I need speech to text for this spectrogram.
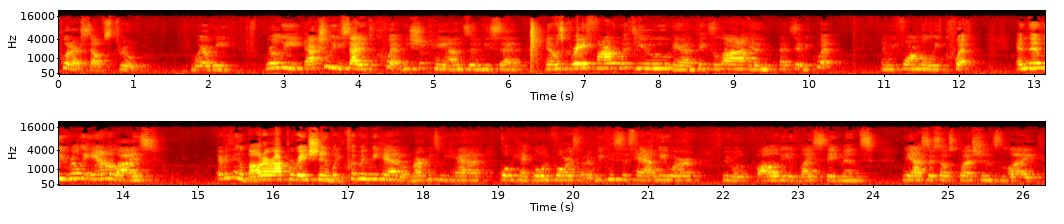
put ourselves through, where we really actually decided to quit. We shook hands and we said, you know, it was great farming with you, and thanks a lot, and that's it, we quit. And we formally quit. And then we really analyzed everything about our operation, what equipment we had, what markets we had, what we had going for us, what our weaknesses had we were, we wrote quality of life statements. We asked ourselves questions like,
